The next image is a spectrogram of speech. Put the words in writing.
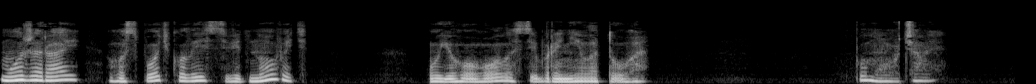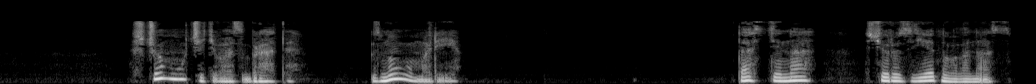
Може, рай Господь колись відновить? У його голосі бриніла туга. Помовчали. Що мучить вас, брате? Знову Марія. Та стіна, що роз'єднувала нас,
